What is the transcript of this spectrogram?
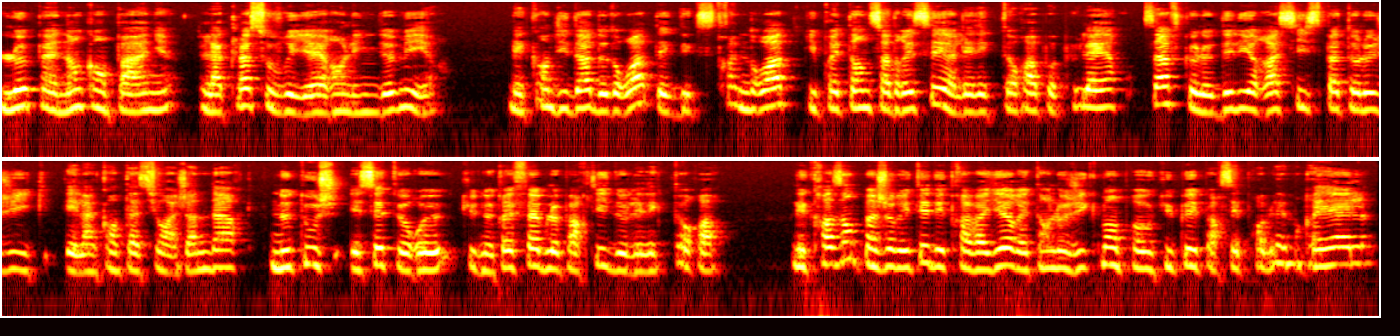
Le Pen en campagne, la classe ouvrière en ligne de mire. Les candidats de droite et d'extrême droite qui prétendent s'adresser à l'électorat populaire savent que le délire raciste pathologique et l'incantation à Jeanne d'Arc ne touchent, et c'est heureux, qu'une très faible partie de l'électorat. L'écrasante majorité des travailleurs étant logiquement préoccupés par ces problèmes réels,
